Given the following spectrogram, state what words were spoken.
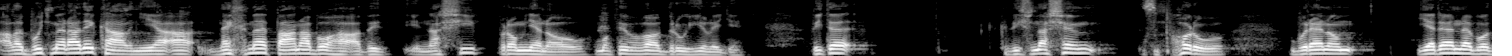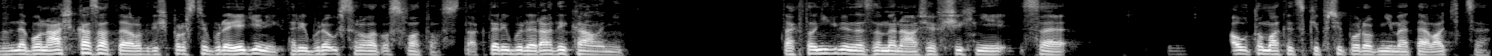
ale buďme radikální a nechme Pána Boha, aby i naší proměnou motivoval druhý lidi. Víte, když v našem sboru bude jenom jeden nebo, nebo náš kazatel, když prostě bude jediný, který bude usilovat o svatost a který bude radikální, tak to nikdy neznamená, že všichni se automaticky připodobníme té laťce.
